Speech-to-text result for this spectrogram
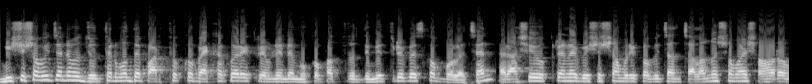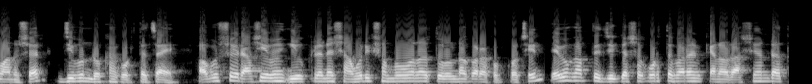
অভিযান এবং যুদ্ধের মধ্যে পার্থক্য ব্যাখ্যা করে ক্রেমলিনের মুখপাত্র দিমিত্রি পেসকভ বলেছেন, রাশিয়া ইউক্রেনে বিশেষ সামরিক অভিযান চালানোর সময় শহর ও মানুষের জীবন রক্ষা করতে চায়। অবশ্যই রাশিয়া এবং ইউক্রেনের সামরিক সম্ভাবনার তুলনা করা খুব কঠিন এবং আপনি জিজ্ঞাসা করতে পারেন, কেন রাশিয়ানরা এত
